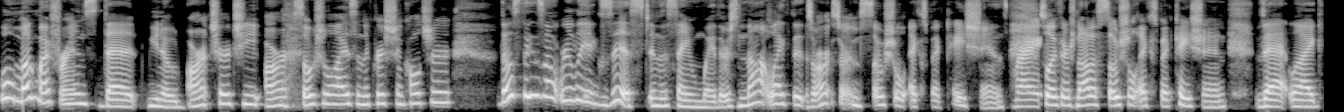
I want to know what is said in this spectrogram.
Well among my friends that you know aren't churchy aren't socialized in the christian culture those things don't really exist in the same way. There's not like there aren't certain social expectations. Right. So like there's not a social expectation that like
